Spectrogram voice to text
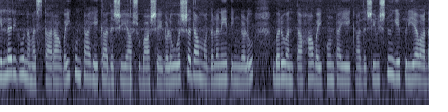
ಎಲ್ಲರಿಗೂ ನಮಸ್ಕಾರ. ವೈಕುಂಠ ಏಕಾದಶಿಯ ಶುಭಾಶಯಗಳು. ವರ್ಷದ ಮೊದಲನೇ ತಿಂಗಳು ಬರುವಂತಹ ವೈಕುಂಠ ಏಕಾದಶಿ. ವಿಷ್ಣುವಿಗೆ ಪ್ರಿಯವಾದ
